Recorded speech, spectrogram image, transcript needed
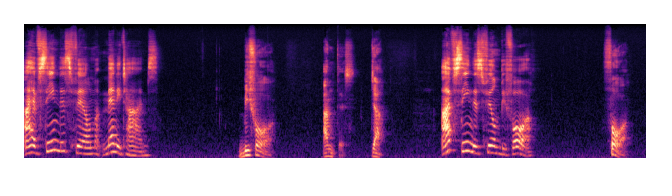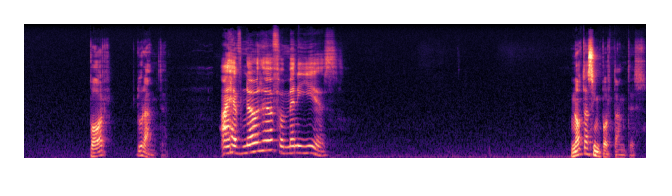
I have seen this film many times. Before. Antes. Ya. I've seen this film before. For. Por. Durante. I have known her for many years. Notas importantes.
